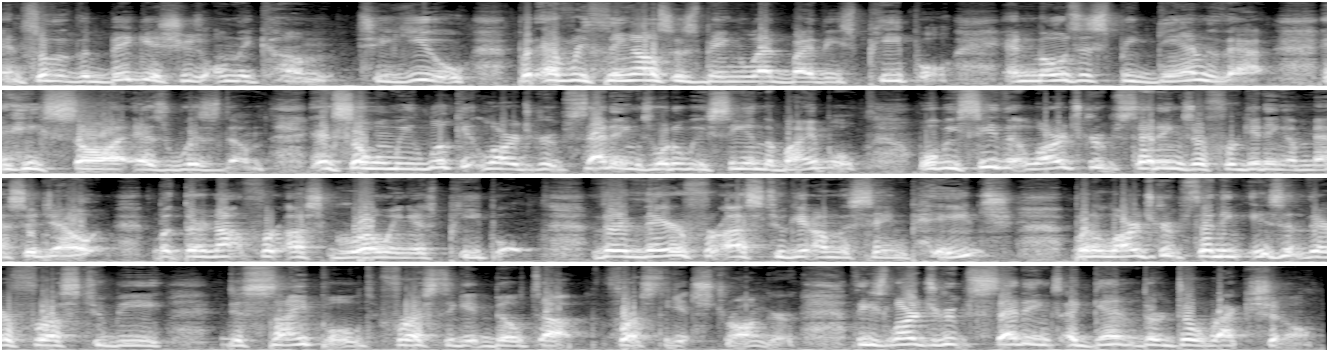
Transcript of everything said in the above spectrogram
And so that the big issues only come to you, but everything else is being led by these people. And Moses began that, and he saw it as wisdom. And so when we look at large group settings, what do we see in the Bible? Well, we see that large group settings are for getting a message out, but they're not for us growing as people. They're there for us to get on the same page, but a large group setting isn't there for us to be discipled, for us to get built up, for us to get stronger. These large group settings, again, they're directional,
